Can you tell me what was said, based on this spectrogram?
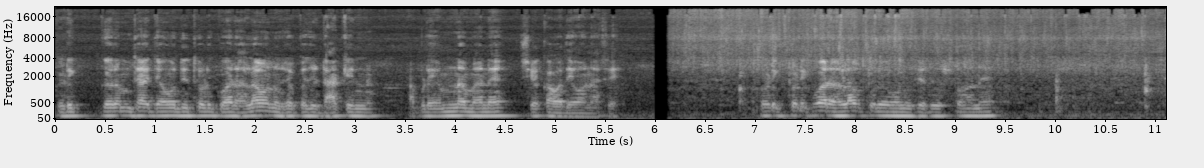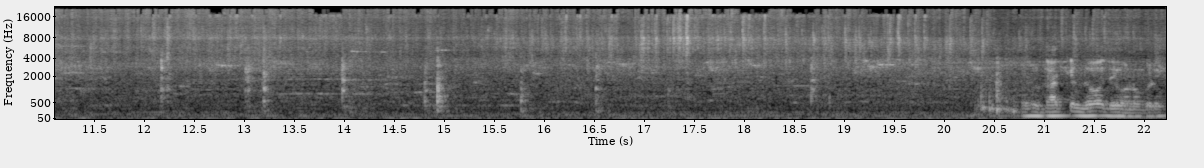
ઘડીક ગરમ થાય ત્યાં સુધી થોડીક વાર હલાવવાનું છે, પછી ઢાંકીને આપણે એમના મને શેકાવા દેવાના છે. થોડીક થોડીક વાર હલાવતું રહેવાનું છે દોસ્તો આને પછી ઢાંકીને રવા દેવાનું ઘડી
